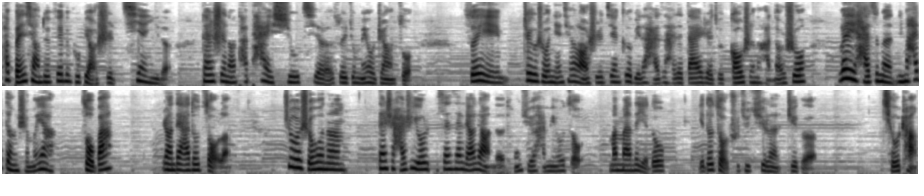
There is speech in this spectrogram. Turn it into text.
他本想对菲利普表示歉意的，但是呢，他太羞怯了，所以就没有这样做。所以这个时候，年轻的老师见个别的孩子还在待着，就高声的喊道：“说，喂，孩子们，你们还等什么呀？走吧！”让大家都走了。这个时候呢，但是还是有三三两两的同学还没有走，慢慢的也都也都走出去去了这个球场。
